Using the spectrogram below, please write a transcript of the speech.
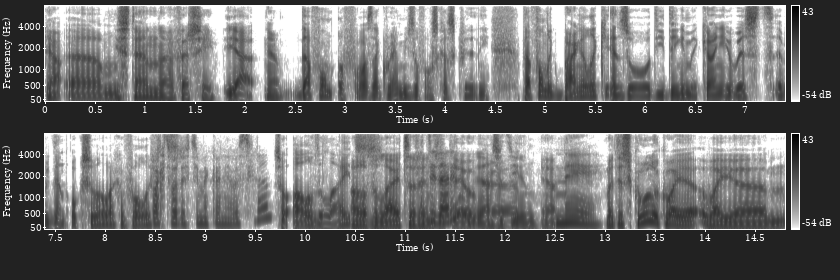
Ja. Ehm, Die Stan-versie. ja, Ja. dat vond, of was dat Grammys of Oscars, ik weet het niet. Dat vond ik bangelijk. En zo die dingen met Kanye West heb ik dan ook zo wel wat gevolgd. Wacht, wat heeft hij met Kanye West gedaan? Zo All of the Lights. All of the Lights erin zit hij ook. Ja, eh, zit hij in. Ja. Nee. Maar het is cool ook wat je, wat je, ehm,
